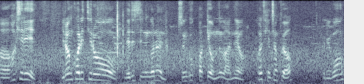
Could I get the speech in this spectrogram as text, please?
어, 확실히 이런 퀄리티로 내줄 수 있는 거는 중국밖에 없는 것 같네요. 퀄리티 괜찮고요. 그리고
